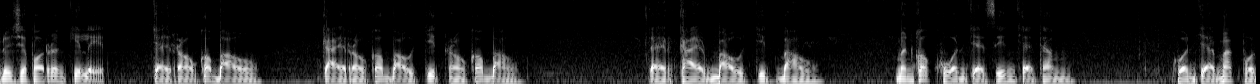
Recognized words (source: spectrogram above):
โดยเฉพาะเรื่องกิเลส ใจเราก็เบา กายเราก็เบาจิตเราก็เบา แต่กายเบาจิตเบา มันก็ควรแก่ศีลแก่ธรรม ควรแก่มรรคผล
